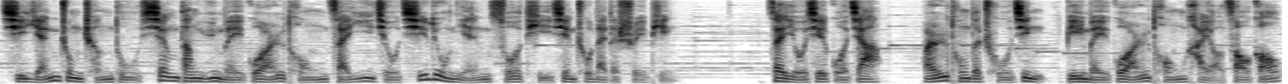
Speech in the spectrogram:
其严重程度相当于美国儿童在一九七六年所体现出来的水平。在有些国家，儿童的处境比美国儿童还要糟糕，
